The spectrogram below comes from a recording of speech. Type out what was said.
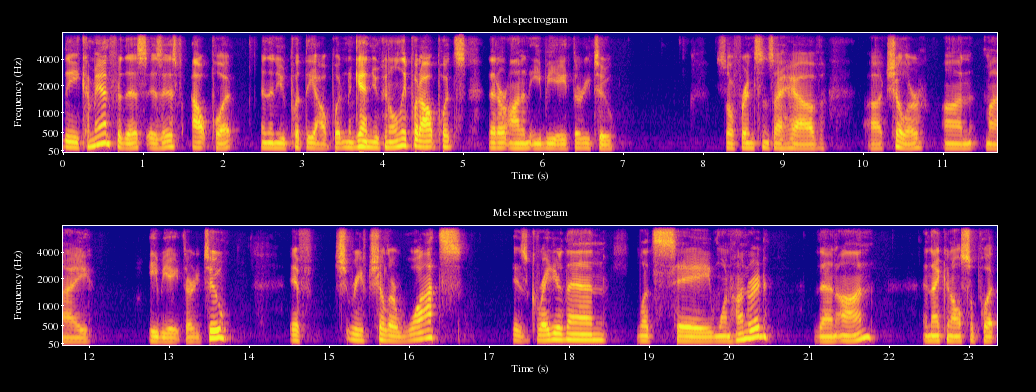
the command for this is if output, and then you put the output. And again, you can only put outputs that are on an EB832. So for instance, I have a chiller on my EB832. If reef chiller watts is greater than let's say 100, then on. And I can also put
